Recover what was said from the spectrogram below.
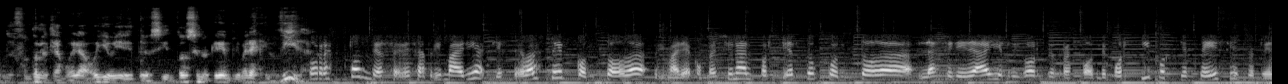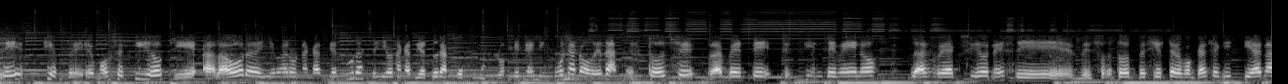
en el fondo el reclamo era, oye, oye, pero si entonces no quieren primarias que lo digan. Corresponde hacer esa primaria que se va a hacer con toda primaria convencional, por cierto, con toda la seriedad y el rigor que corresponde. ¿Por qué? Porque PS y PPD siempre hemos sentido que a la hora de llevar una candidatura se lleva una candidatura común, no es ninguna novedad. Entonces, realmente se entiende menos las reacciones de, sobre todo el presidente de la democracia cristiana,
